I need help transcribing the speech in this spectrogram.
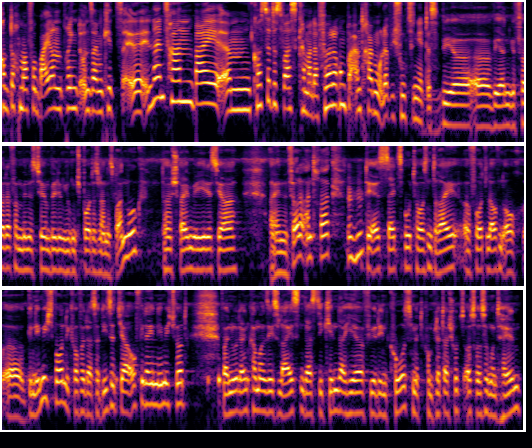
kommt doch mal vorbei und bringt unseren Kids äh, Inlinefahren bei? Ähm, kostet es was? Kann man da Förderung beantragen oder wie funktioniert das? Wir äh, werden gefördert vom Ministerium Bildung, Jugend, Sport des Landes Brandenburg. Da schreiben wir jedes Jahr einen Förderantrag. Der ist seit 2003 äh, fortlaufend auch äh, genehmigt worden. Ich hoffe, dass er dieses Jahr auch wieder genehmigt wird, weil nur dann kann man sich leisten, dass die Kinder hier für den Kurs mit kompletter Schutzausrüstung und Helm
